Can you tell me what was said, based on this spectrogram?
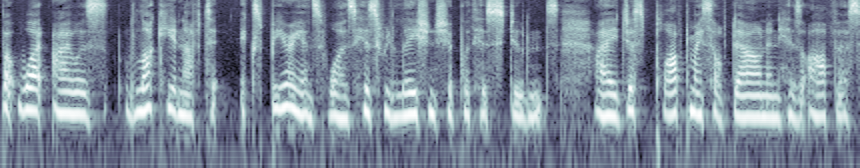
but what I was lucky enough to experience was his relationship with his students. I just plopped myself down in his office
